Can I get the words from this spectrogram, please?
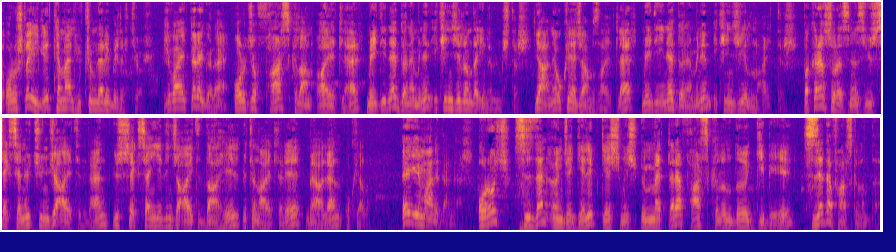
oruçla ilgili temel hükümleri belirtiyor. Rivayetlere göre orucu farz kılan ayetler Medine döneminin ikinci yılında indirilmiştir. Yani okuyacağımız ayetler Medine döneminin ikinci yılına aittir. Bakara suresinin 183. ayetinden 187. ayeti dahil bütün ayetleri mealen okuyalım. Ey iman edenler! Oruç sizden önce gelip geçmiş ümmetlere farz kılındığı gibi size de farz kılındı.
